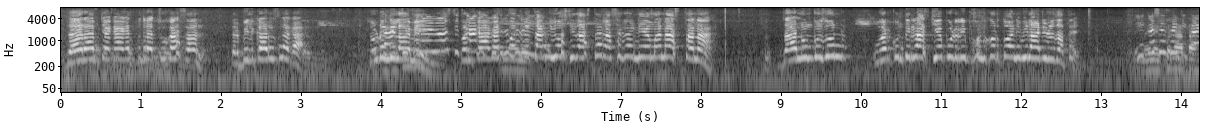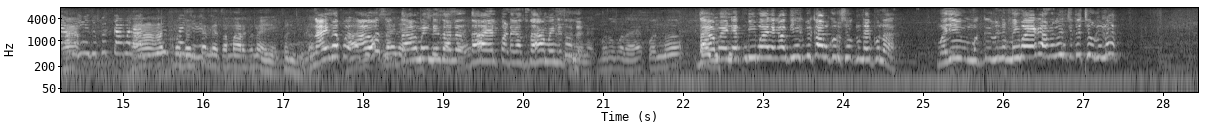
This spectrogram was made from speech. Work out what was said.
जर आमच्या कागदपत्रात चूक असेल तर बिल काढूच नका. सोडून दिलं आम्ही. पण कागदपत्र चांगली व्यवस्थित असताना सगळं नियमानं असताना जाणून बुजून वर कोणतरी राजकीय पुढारी फोन करतो आणि बिल आढळून जात आहे हे नाही, पण कशासाठी आता काय हा- आम्ही ह्याचं फक्त हा आम्हाला बिलच आत्मदहन पाहिजे. करण्याचा मार्ग नाही. नाही ना पण अहो, नाही, दहा महिने झालं? दहा एल पटाका दहा महिने झालं नाही, बरोबर आहे पण दहा महिन्यात मी माझ्या गावात एक बी काम करू शकलो नाही पुन्हा म्हणजे मग मी माझ्या गावाला वंचित ठेवलं ना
